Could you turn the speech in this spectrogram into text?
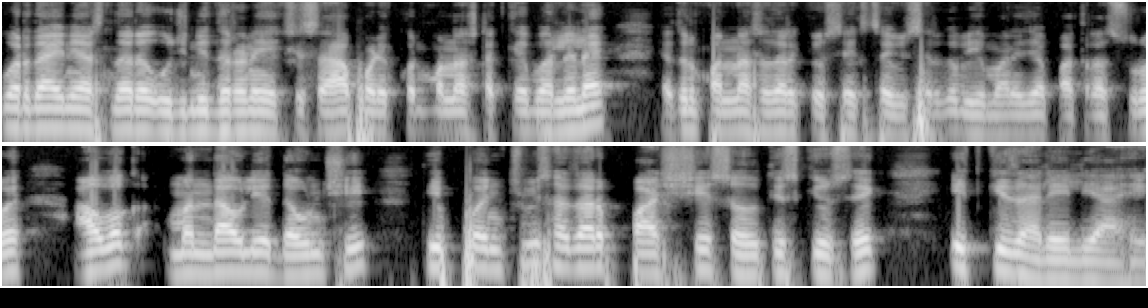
वरदायनी असणारं उजनी धरण एकशे सहा पॉईंट एकोणपन्नास टक्के भरलेलं आहे. यातून पन्नास हजार क्युसेकचा विसर्ग भीमानेच्या पात्रात सुरू आहे. आवक मंदावली आहे दौंडची. ती पंचवीस हजार पाचशे सदतीस क्युसेक इतकी झालेली आहे.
